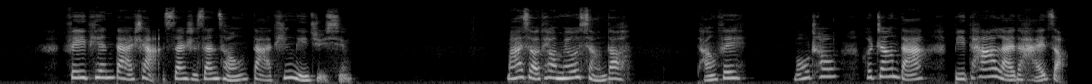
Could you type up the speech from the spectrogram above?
——飞天大厦三十三层大厅里举行。马小跳没有想到，唐飞、毛超和张达比他来的还早。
